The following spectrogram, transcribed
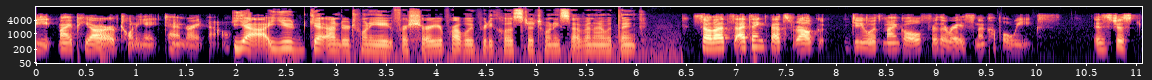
beat my PR of 2810 right now. Yeah, you'd get under 28 for sure. You're probably pretty close to 27, I would think. So, that's, I think that's what I'll do with my goal for the race in a couple weeks is just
